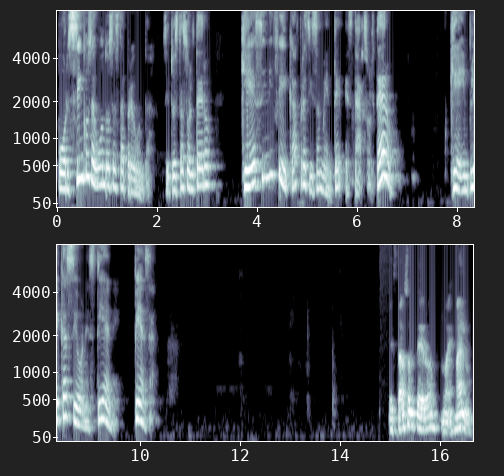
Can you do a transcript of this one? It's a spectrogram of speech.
por cinco segundos esta pregunta. Si tú estás soltero, ¿qué significa precisamente estar soltero? ¿Qué implicaciones tiene? Piensa. Estar soltero no es malo,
